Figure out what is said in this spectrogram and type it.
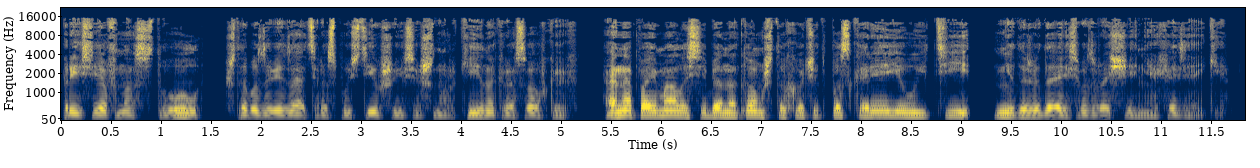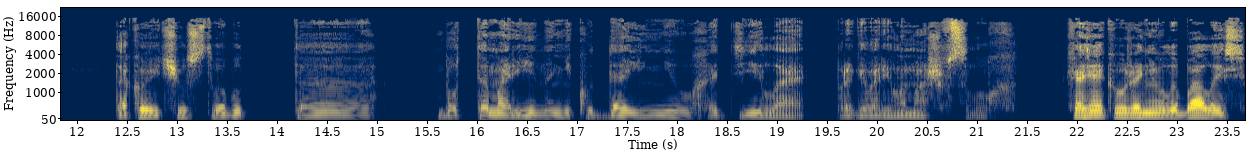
Присев на стул, чтобы завязать распустившиеся шнурки на кроссовках, она поймала себя на том, что хочет поскорее уйти, не дожидаясь возвращения хозяйки. Такое чувство, будто... будто Марина никуда и не уходила, — проговорила Маш вслух. Хозяйка уже не улыбалась,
